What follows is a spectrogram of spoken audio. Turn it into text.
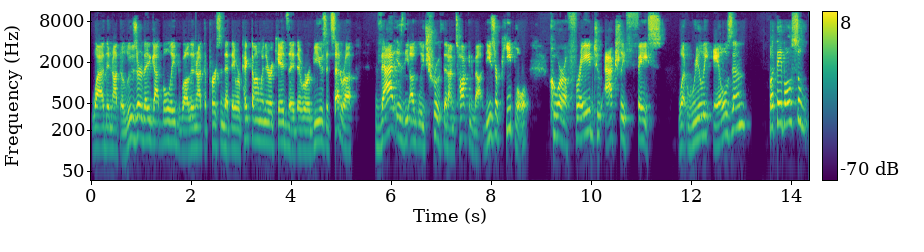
why they're not the loser they got bullied, while they're not the person that they were picked on when they were kids, they, they were abused, etc. That is the ugly truth that I'm talking about. These are people who are afraid to actually face what really ails them, but they've also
